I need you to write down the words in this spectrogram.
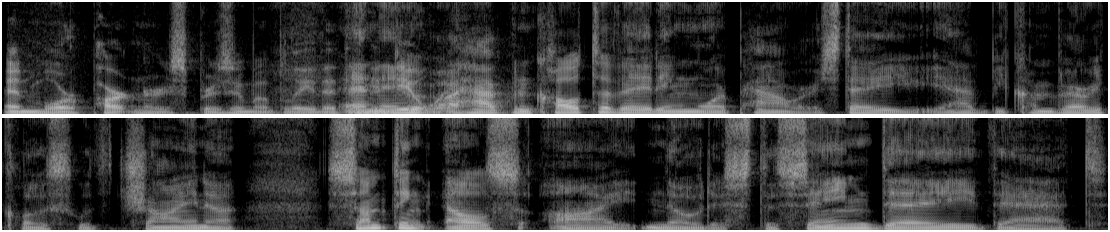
And more partners, presumably, that they and can they deal with. have been cultivating more powers. They have become very close with China. Something else I noticed the same day that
